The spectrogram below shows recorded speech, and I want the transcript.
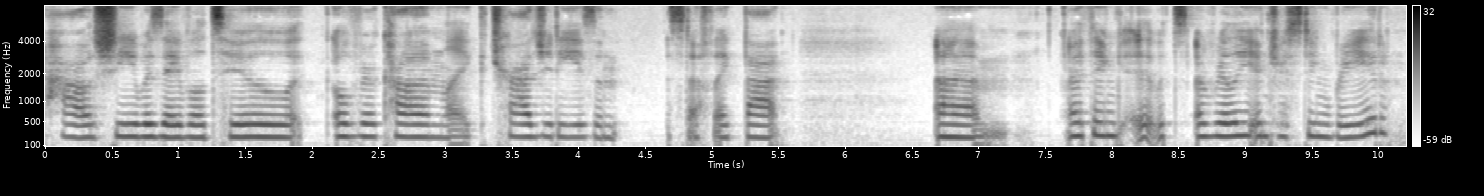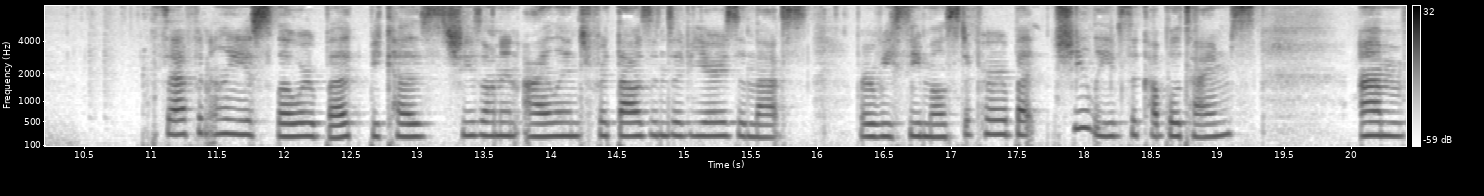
how she was able to overcome like tragedies and stuff like that um, I think it's a really interesting read. It's definitely a slower book because she's on an island for thousands of years, and that's where we see most of her. But she leaves a couple times um,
